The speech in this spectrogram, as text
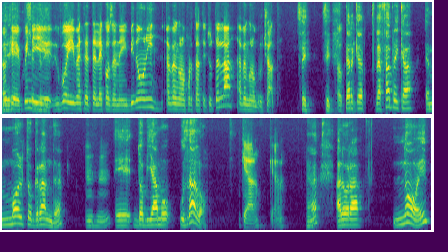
Ok, quindi voi mettete le cose nei bidoni e vengono portate tutte là e vengono bruciate. Sì, sì, okay. perché la fabbrica è molto grande mm-hmm. e dobbiamo usarlo. Chiaro, chiaro. Eh? Allora, noi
